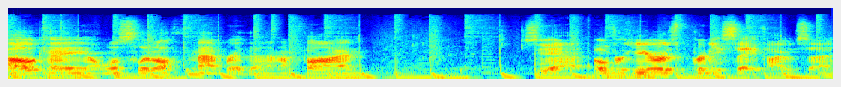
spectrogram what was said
Okay, almost slid off the map right then. I'm fine. So yeah, over here is pretty safe, I would say.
